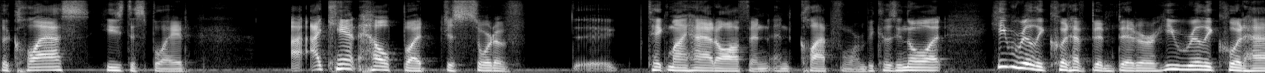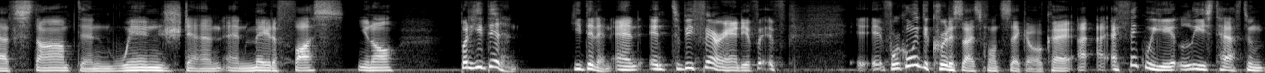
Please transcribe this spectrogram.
the class he's displayed, I, I, can't help but just sort of. Uh, take my hat off and, and clap for him because you know what? He really could have been bitter. He really could have stomped and whinged and, and made a fuss, you know, but he didn't. He didn't. And and to be fair, Andy, if if if we're going to criticize Fonseca, okay, I, I think we at least have to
